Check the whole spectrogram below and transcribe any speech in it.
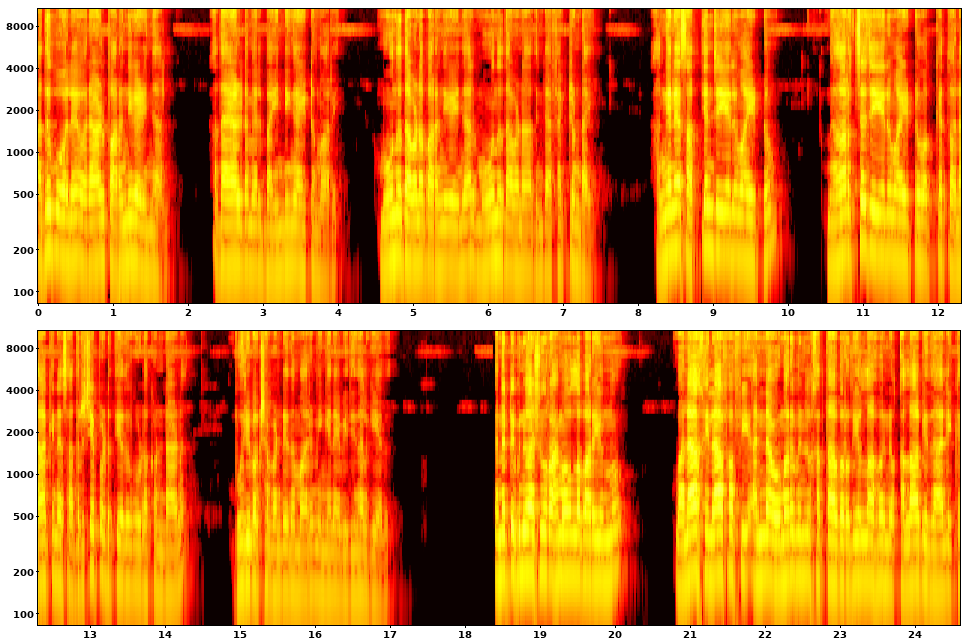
അതുപോലെ ഒരാൾ പറഞ്ഞു കഴിഞ്ഞാൽ അത് അയാളുടെ മേൽ ബൈൻഡിങ് ആയിട്ട് മാറി. മൂന്ന് തവണ പറഞ്ഞു കഴിഞ്ഞാൽ മൂന്ന് തവണ അതിന്റെ എഫക്റ്റ് ഉണ്ടായി. അങ്ങനെ സത്യം ചെയ്യലുമായിട്ടും നേർച്ച ചെയ്യലുമായിട്ടും ഒക്കെ തൊലാഖിനെ സദൃശ്യപ്പെടുത്തിയത് കൂടെ കൊണ്ടാണ് ഭൂരിപക്ഷ പണ്ഡിതന്മാരും ഇങ്ങനെ വിധി നൽകിയത്. എന്നിട്ട് ഇബിനു അഷൂർ റഹ്മുള്ള പറയുന്നു വലാ ഖിലാഫ ഫി അന്ന ഉമർ ബിൻ ഖത്താബ് റദിയല്ലാഹുനു കലാബി ദാലിക്ക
